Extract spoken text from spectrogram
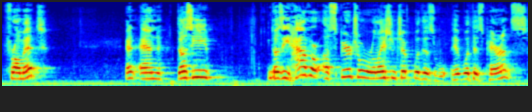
from it. And and does he does he have a, a spiritual relationship with his with his parents?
